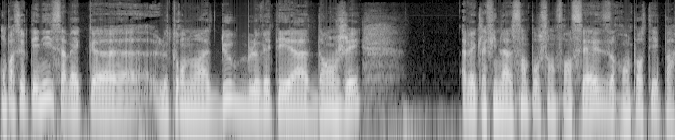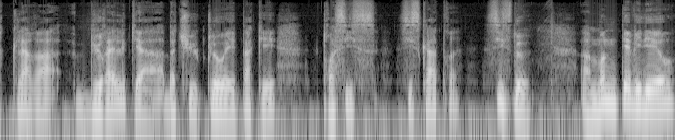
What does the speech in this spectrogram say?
On passe au tennis avec euh, le tournoi WTA d'Angers avec la finale 100% française remportée par Clara Burel qui a battu Chloé Paquet 3-6, 6-4, 6-2. À Montevideo,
